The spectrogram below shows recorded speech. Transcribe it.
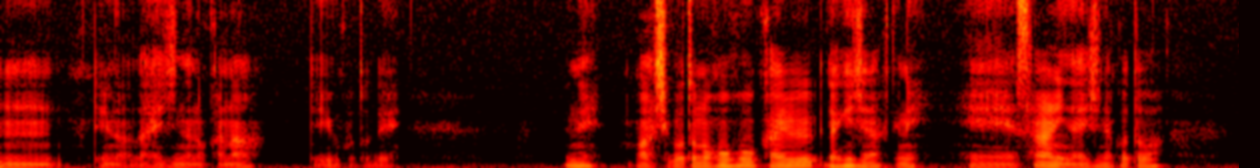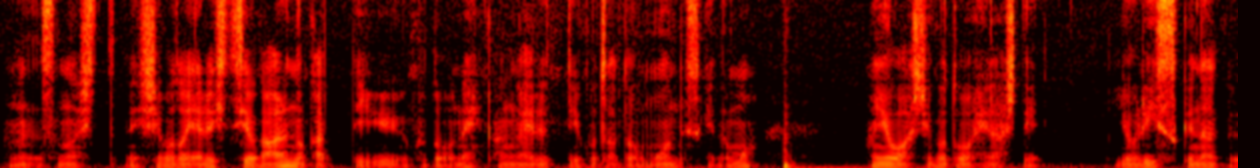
うん、っていうのは大事なのかなっていうことで、でね、まあ仕事の方法を変えるだけじゃなくてね、えー、さらに大事なことは、うん、その仕事をやる必要があるのかっていうことをね、考えるっていうことだと思うんですけども、まあ、要は仕事を減らして、より少なく、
